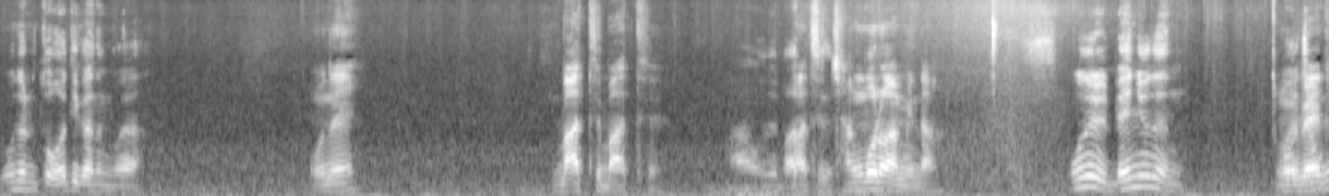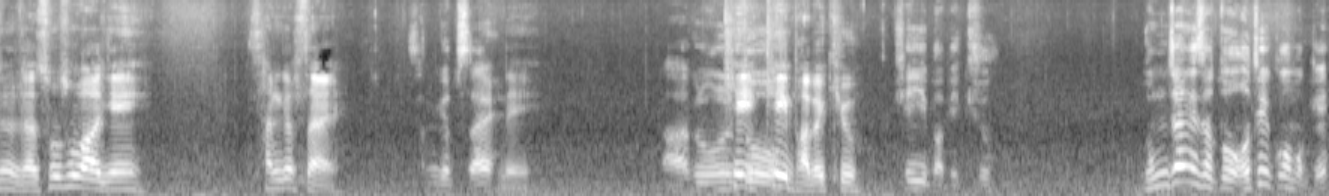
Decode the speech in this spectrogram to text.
오늘은 또 어디 가는 거야? 오늘 마트 마트 아 오늘 마트, 마트. 장 보러 갑니다. 오늘 메뉴는 오늘 뭐죠? 메뉴는 그냥 소소하게 삼겹살. 삼겹살. 네. 아 그리고 오늘 K 또 K 바베큐. K 바베큐. 농장에서 또 어떻게 구워 먹게?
